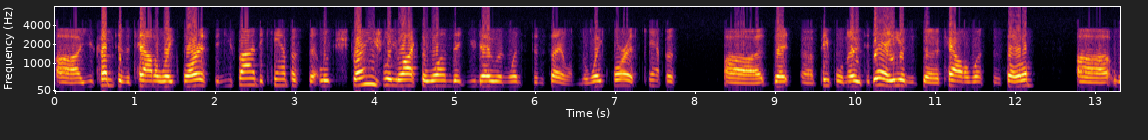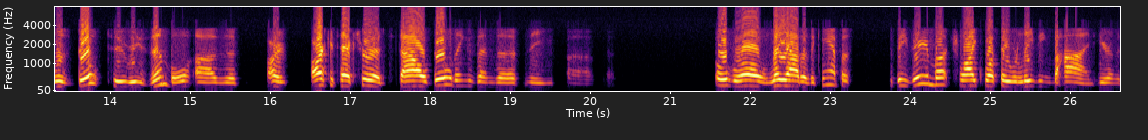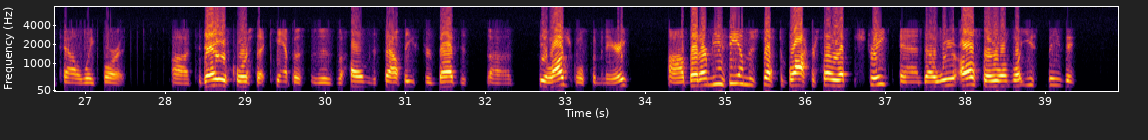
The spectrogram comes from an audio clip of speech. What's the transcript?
uh, you come to the town of Wake Forest and you find a campus that looks strangely like the one that you know in Winston-Salem. The Wake Forest campus uh, that uh, people know today in the town of Winston-Salem uh, was built to resemble uh, the ar- architecture and style buildings and the, the uh, overall layout of the campus to be very much like what they were leaving behind here in the town of Wake Forest. Uh, today, of course, that campus is the home to the Southeastern Baptist uh, Theological Seminary, uh, but our museum is just a block or so up the street, and uh, we're also on what used to be the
